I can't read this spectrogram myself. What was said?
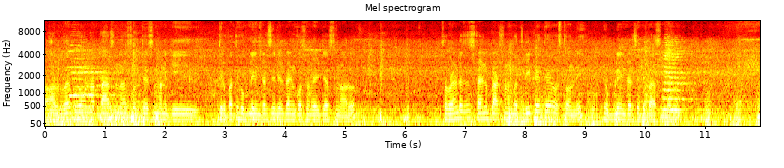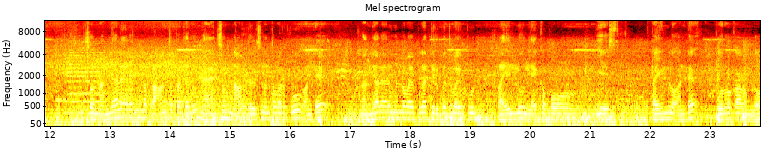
సో అటువైపుగా ఉన్న ప్యాసింజర్స్ వచ్చేసి మనకి తిరుపతి హుబ్లీ ఇంటర్సిటీ ట్రైన్ కోసం వెయిట్ చేస్తున్నారు. సో ఫ్రెండ్ వచ్చేసి ట్రైన్ ప్లాట్ఫామ్ నెంబర్ త్రీకి అయితే వస్తుంది Hubli intercity passenger so Nandyal Erraguntla ప్రాంత ప్రజలు మ్యాక్సిమం నాకు తెలిసినంత వరకు అంటే నంద్యాల ఎరగుండ్ల వైపుగా తిరుపతి వైపు రైళ్ళు లేకపోయే టైంలో అంటే పూర్వకాలంలో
